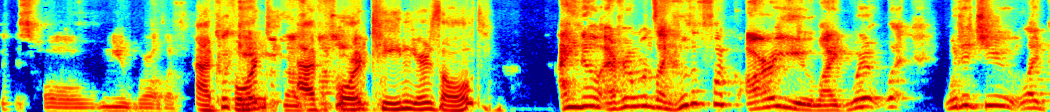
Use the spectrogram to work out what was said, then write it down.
this whole new world of At, cooking 14, without at touching 14 years old? I know everyone's like, who the fuck are you? Like, what, what, what did you like?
